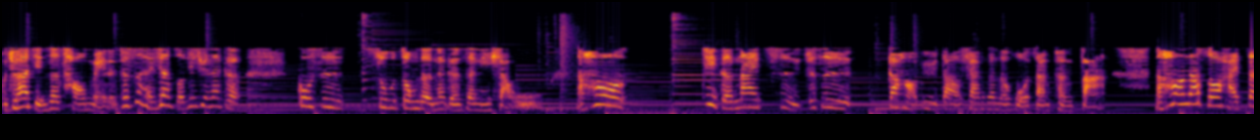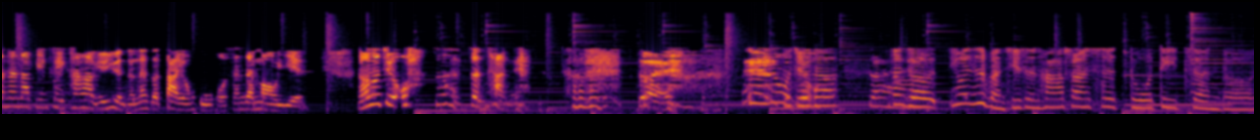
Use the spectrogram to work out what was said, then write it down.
我觉得它景色超美的，就是很像走进去那个故事。书中的那个森林小屋，然后记得那一次就是刚好遇到香根的火山喷发，然后那时候还站在那边可以看到远远的那个大永湖火山在冒烟，然后就觉得哇，真的很震撼哎。对，对，因为我觉得那个因为日本其实它算是多地震的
